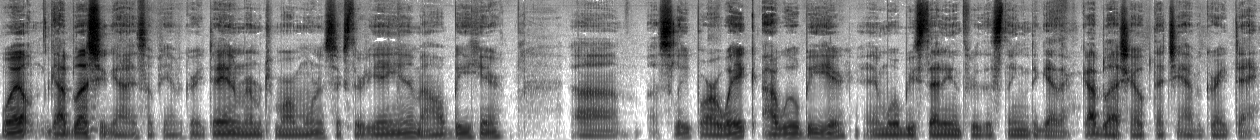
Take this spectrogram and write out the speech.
well, God bless you guys. Hope you have a great day. And remember, tomorrow morning, 6:30 a.m., I'll be here. Uh, asleep or awake, I will be here, and we'll be studying through this thing together. God bless you. Hope that you have a great day.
